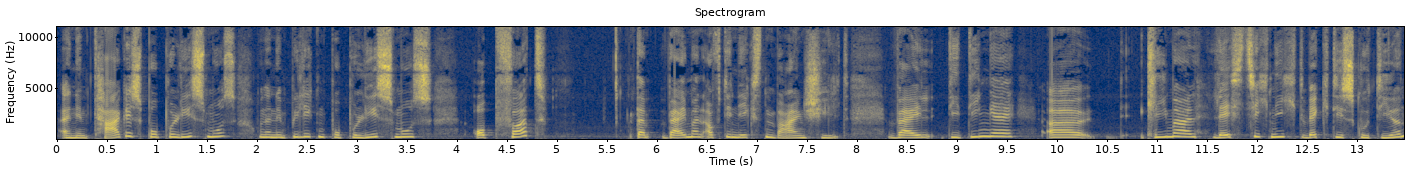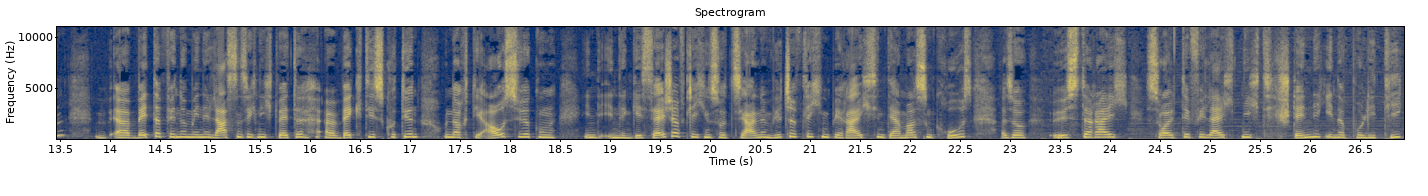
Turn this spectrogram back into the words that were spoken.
einem Tagespopulismus und einem billigen Populismus opfert, weil man auf die nächsten Wahlen schielt. Weil die Dinge, äh, Klima lässt sich nicht wegdiskutieren, äh, Wetterphänomene lassen sich nicht äh, wegdiskutieren und auch die Auswirkungen in, in den gesellschaftlichen, sozialen und wirtschaftlichen Bereich sind dermaßen groß. Also Österreich sollte vielleicht nicht ständig in der Politik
